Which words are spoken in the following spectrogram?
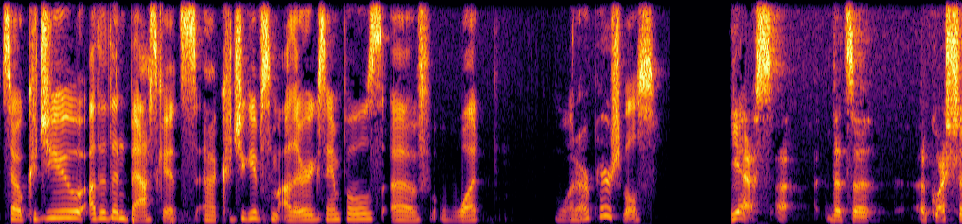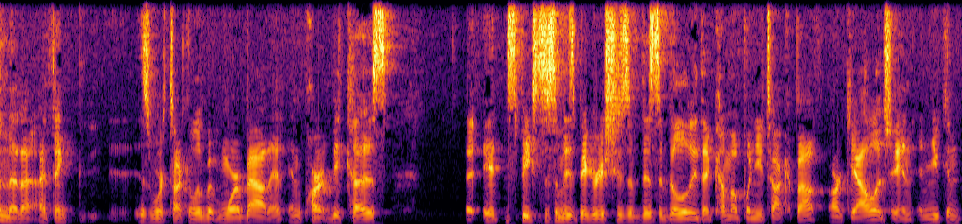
So, could you, other than baskets, uh, could you give some other examples of what what are perishables? Yes, uh, that's a a question that I, I think is worth talking a little bit more about, in, in part because it speaks to some of these bigger issues of visibility that come up when you talk about archaeology, and, and you can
